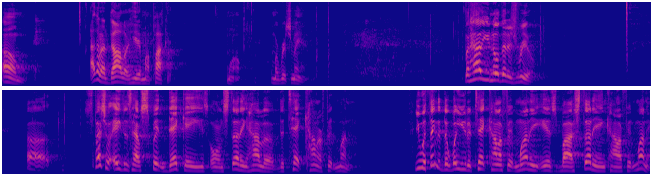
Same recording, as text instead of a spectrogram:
Um, I got a dollar here in my pocket. Well, I'm a rich man. But how do you know that it's real? Uh, special agents have spent decades on studying how to detect counterfeit money. You would think that the way you detect counterfeit money is by studying counterfeit money.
